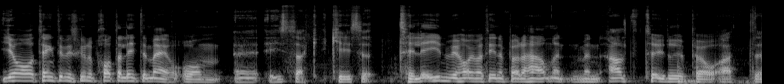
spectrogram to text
Jag tänkte vi skulle prata lite mer om eh, Isak Kiese Thelin. Vi har ju varit inne på det här men, men allt tyder ju på att eh,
